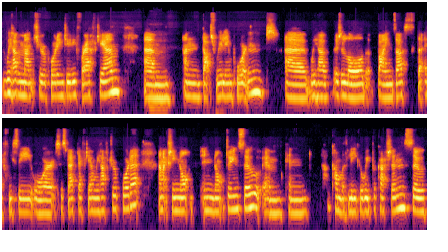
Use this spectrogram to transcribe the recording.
we have a mandatory reporting duty for FGM, um, and that's really important. Uh, we have there's a law that binds us that if we see or suspect FGM, we have to report it, and actually not in not doing so um, can come with legal repercussions. So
